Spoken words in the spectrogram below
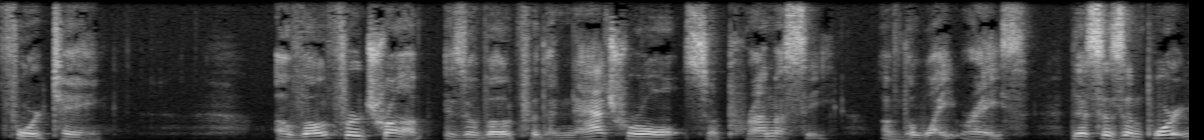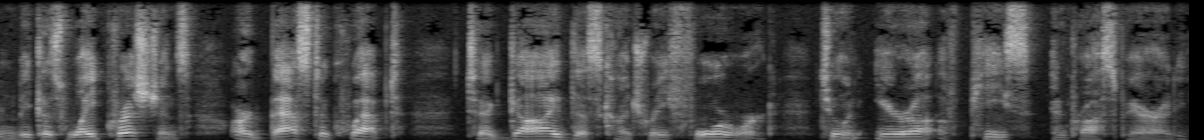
14. A vote for Trump is a vote for the natural supremacy of the white race. This is important because white Christians are best equipped to guide this country forward to an era of peace and prosperity.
